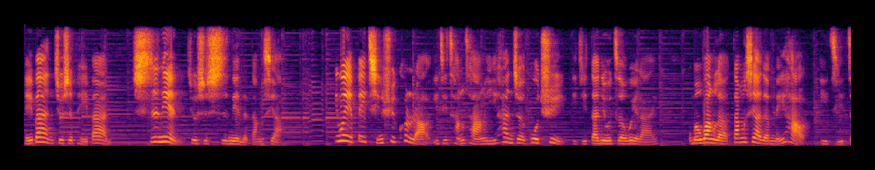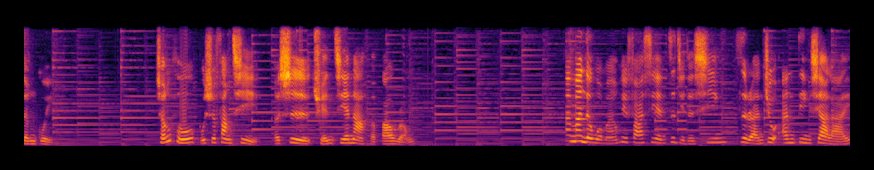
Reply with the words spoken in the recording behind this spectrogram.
陪伴就是陪伴，思念就是思念的当下。因为被情绪困扰，以及常常遗憾着过去，以及担忧着未来，我们忘了当下的美好以及珍贵。臣服不是放弃，而是全接纳和包容。慢慢的，我们会发现自己的心自然就安定下来，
